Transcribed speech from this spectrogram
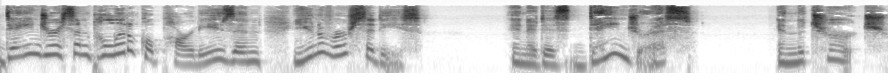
dangerous in political parties and universities. And it is dangerous in the church.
